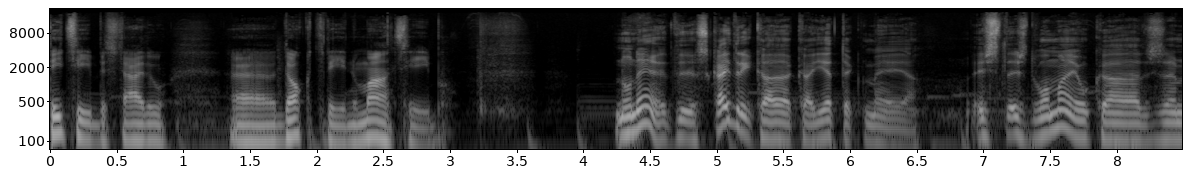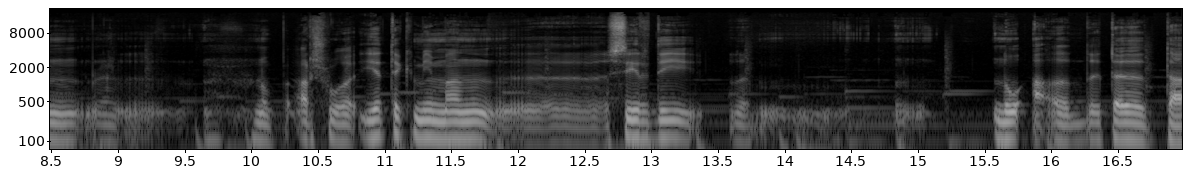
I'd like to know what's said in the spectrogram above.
ticības tādu uh, doktrīnu mācību? Nu, nē, skaidri, kā, kā ietekmēja. Es, es domāju, ka zem, nu, ar šo ietekmi man uh, sirdī nu, tā, tā,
